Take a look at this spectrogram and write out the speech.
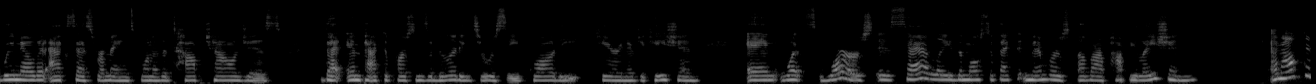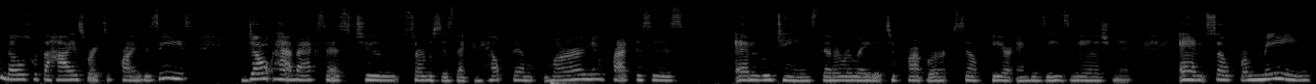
we know that access remains one of the top challenges that impact a person's ability to receive quality care and education. And what's worse is sadly, the most affected members of our population, and often those with the highest rates of chronic disease, don't have access to services that can help them learn new practices and routines that are related to proper self care and disease management. And so for me,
